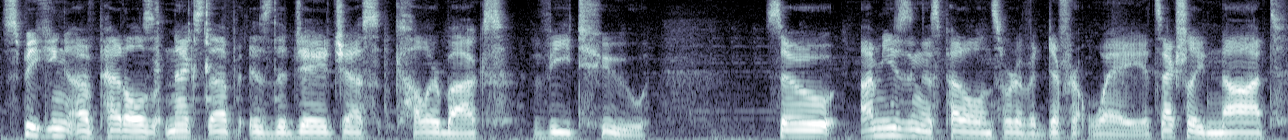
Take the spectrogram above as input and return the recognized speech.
Speaking of pedals, next up is the JHS Colorbox V2. So I'm using this pedal in sort of a different way. It's actually not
